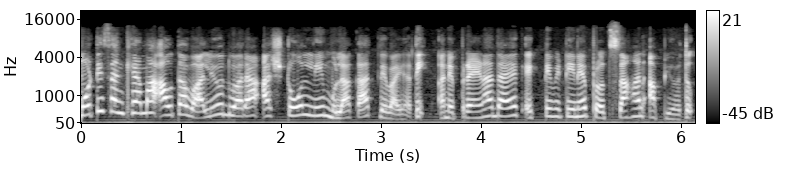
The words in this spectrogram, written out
મોટી સંખ્યામાં આવતા વાલીઓ દ્વારા આ સ્ટોલની મુલાકાત લેવાઈ હતી અને પ્રેરણાદાયક એક્ટિવિટીને પ્રોત્સાહન આપ્યું હતું.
